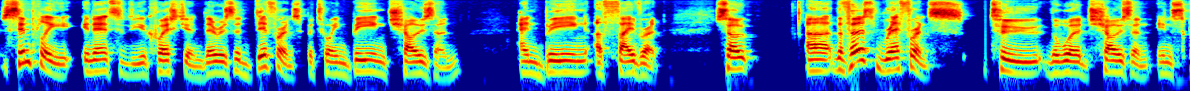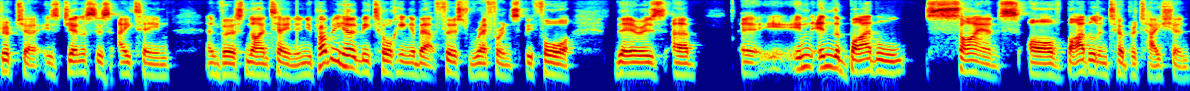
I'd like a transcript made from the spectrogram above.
Simply, in answer to your question, there is a difference between being chosen and being a favorite. So, uh, the first reference to the word chosen in scripture is Genesis 18 and verse 19. And you probably heard me talking about first reference before. There is uh, uh in in the Bible science of Bible interpretation,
